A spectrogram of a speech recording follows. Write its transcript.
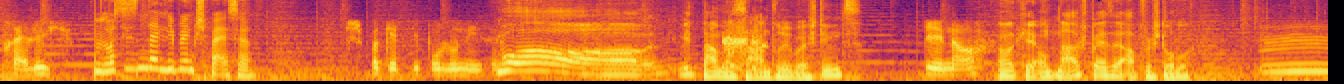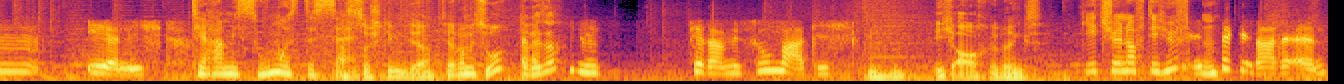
Freilich. Was ist denn deine Lieblingsspeise? Spaghetti Bolognese. Wow! Mit Parmesan drüber, stimmt's? Genau. Okay, und Nachspeise Apfelstodel. Mm, eher nicht. Tiramisu muss das sein. Ach so, stimmt, ja. Tiramisu, Theresa? Tiramisu mag ich. Ich auch übrigens. Geht schön auf die Hüften. Ich gerade ein.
